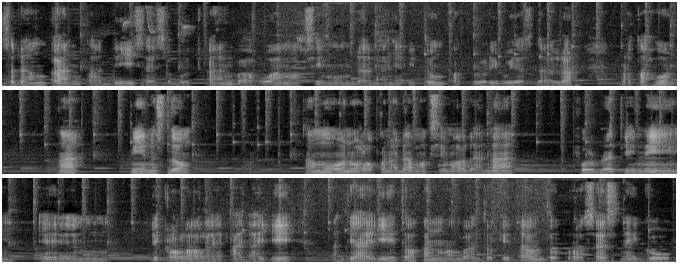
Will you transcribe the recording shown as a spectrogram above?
Sedangkan tadi saya sebutkan bahwa maksimum dananya itu 40.000 US dollar per tahun. Nah, minus dong. Namun walaupun ada maksimal dana, Fulbright ini yang dikelola oleh IIE, nanti IIE itu akan membantu kita untuk proses nego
